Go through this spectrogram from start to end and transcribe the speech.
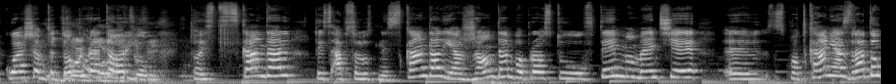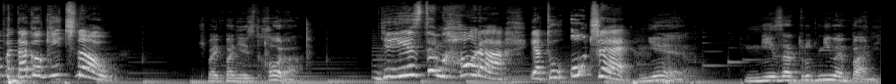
Zgłaszam to do Dzwoń po kuratorium. rodziców To jest skandal, to jest absolutny skandal. Ja żądam po prostu w tym momencie y, spotkania z Radą Pedagogiczną. Czy pani, pani jest chora? Nie jestem chora, ja tu uczę. Nie. Nie zatrudniłem pani.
